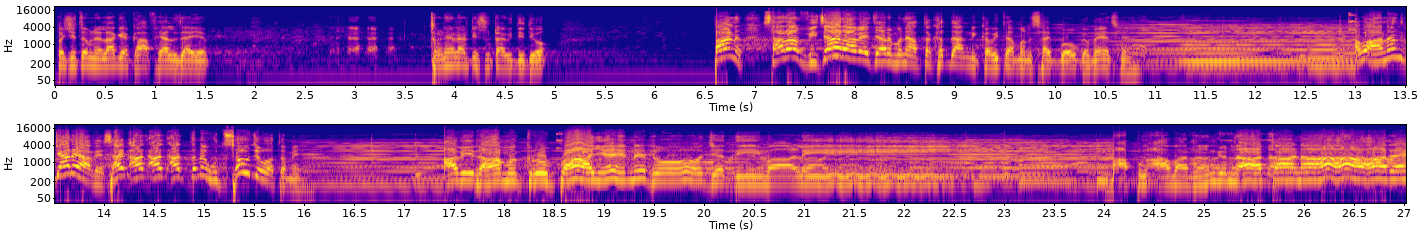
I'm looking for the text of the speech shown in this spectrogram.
પછી તમને લાગે ઘા ફેલ જાય એમ. ધણેલાટી સુટાવી દીધો પણ સારા વિચાર આવે ત્યારે મને આ તખતદારની કવિતા મને સાહેબ બહુ ગમે છે. હવે આનંદ ક્યારે આવે? સાહેબ આજ તમે ઉત્સવ જુઓ તમે. આવી રામ કૃપાએ રોજ દિવાળી. બાપુ આવા રંગ ના ટાણા રે.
